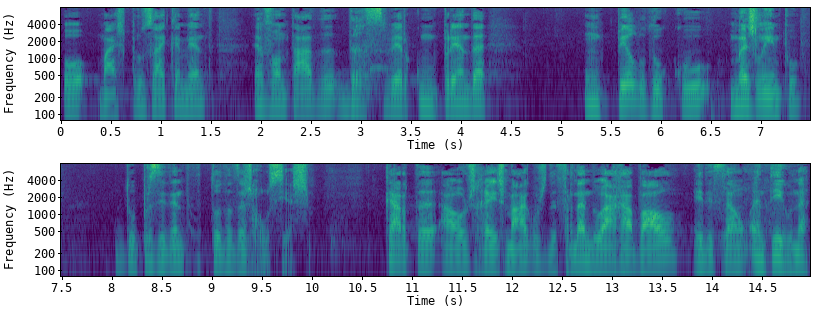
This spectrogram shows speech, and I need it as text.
ou, mais prosaicamente, a vontade de receber como prenda um pelo do cu, mas limpo, do presidente de todas as Rússias. Carta aos Reis Magos, de Fernando Arrabal, edição Antígona.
